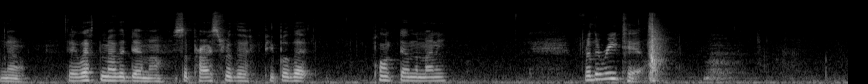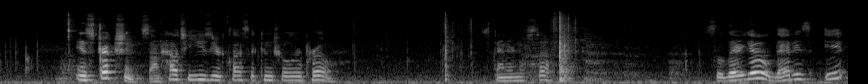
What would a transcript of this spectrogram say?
No, they left him out of the demo. Surprise for the people that plunked down the money. For the retail. Instructions on how to use your Classic Controller Pro. Standard enough stuff. So there you go. That is it.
